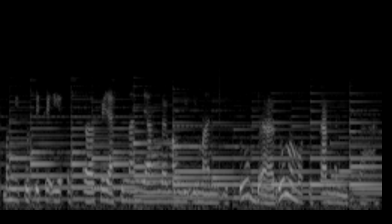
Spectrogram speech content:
mengikuti ke, eh, keyakinan yang memang diimani itu baru memutuskan menikah.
